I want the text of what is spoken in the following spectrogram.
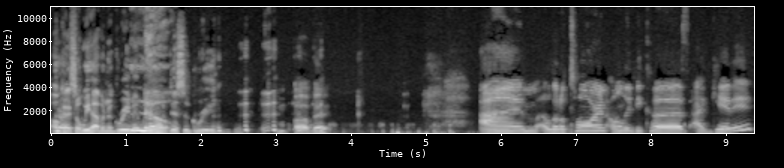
Okay, so we have an agreement. We No. have a disagree. Uh, Beck? I'm a little torn only because I get it.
